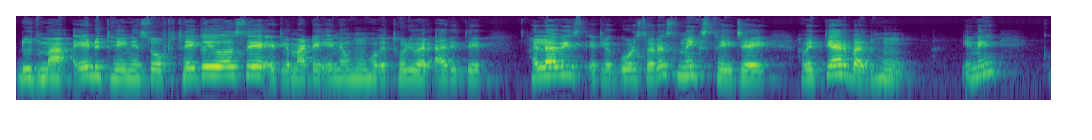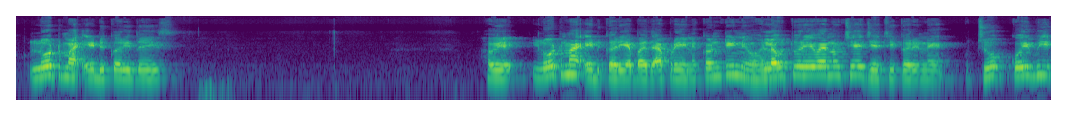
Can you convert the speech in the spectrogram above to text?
દૂધમાં એડ થઈને સોફ્ટ થઈ ગયો હશે એટલે માટે એને હું હવે થોડીવાર આ રીતે હલાવીશ એટલે ગોળ સરસ મિક્સ થઈ જાય. હવે ત્યારબાદ હું એને લોટમાં એડ કરી દઈશ. હવે લોટમાં એડ કર્યા બાદ આપણે એને કન્ટિન્યુ હલાવતું રહેવાનું છે, જેથી કરીને જો કોઈ બી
